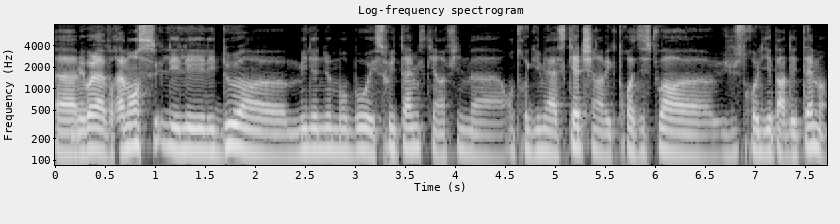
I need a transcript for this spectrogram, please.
Mmh, mais voilà vraiment les les les 2, heu, Millennium Mambo et Sweet Times qui est un film à entre guillemets «à sketch», hein, avec 3 histoires, juste reliées par des thèmes.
